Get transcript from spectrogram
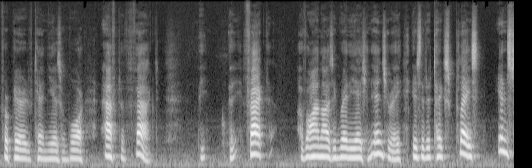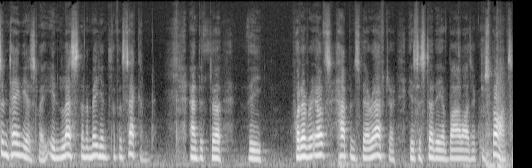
for a period of 10 years or more after the fact. The, the fact of ionizing radiation injury is that it takes place instantaneously in less than a millionth of a second and that uh, the whatever else happens thereafter is a study of biologic response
